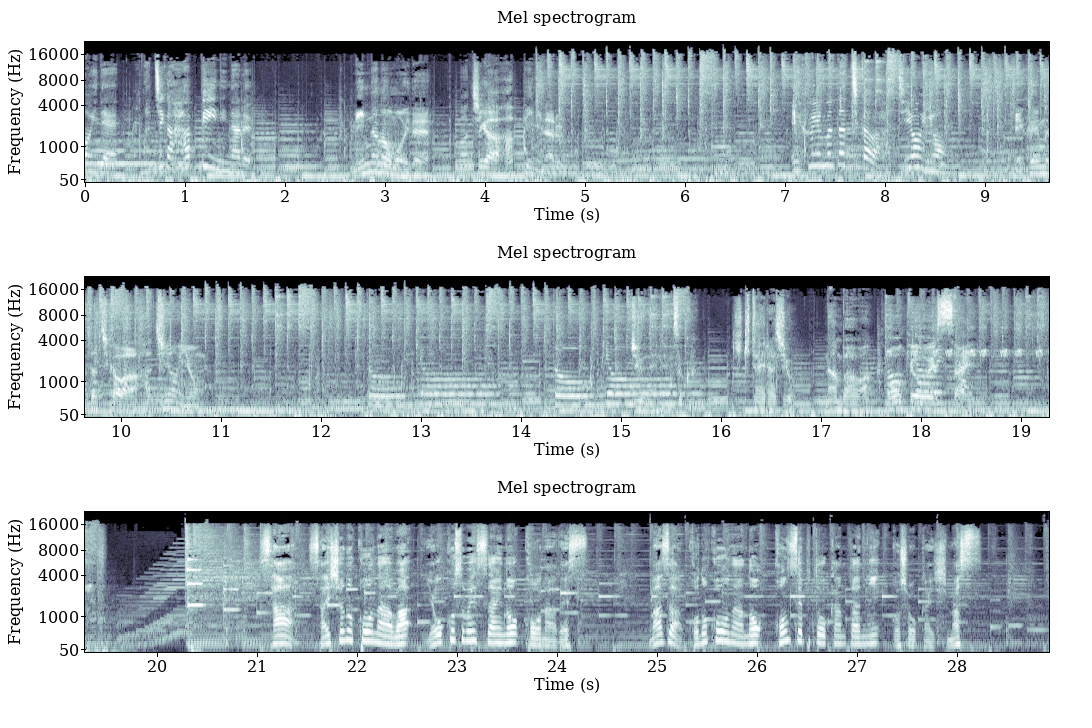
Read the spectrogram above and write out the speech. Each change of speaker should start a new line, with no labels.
思いで街がハッピーになる。
みんなの思いで街がハッピーになる。
FM 立川844
FM 立川844
東京東京。
10年連続。聞きたいラジオ。ナンバーワン。東京 S サイ。ド
さあ最初のコーナーはようこそウェッサイのコーナーです。まずはこのコーナーのコンセプトを簡単にご紹介します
